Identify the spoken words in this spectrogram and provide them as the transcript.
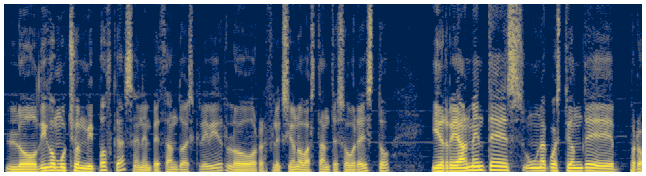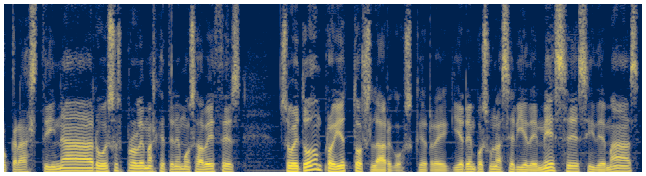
Lo digo mucho en mi podcast, en empezando a escribir, lo reflexiono bastante sobre esto y realmente es una cuestión de procrastinar o esos problemas que tenemos a veces, sobre todo en proyectos largos que requieren pues una serie de meses y demás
